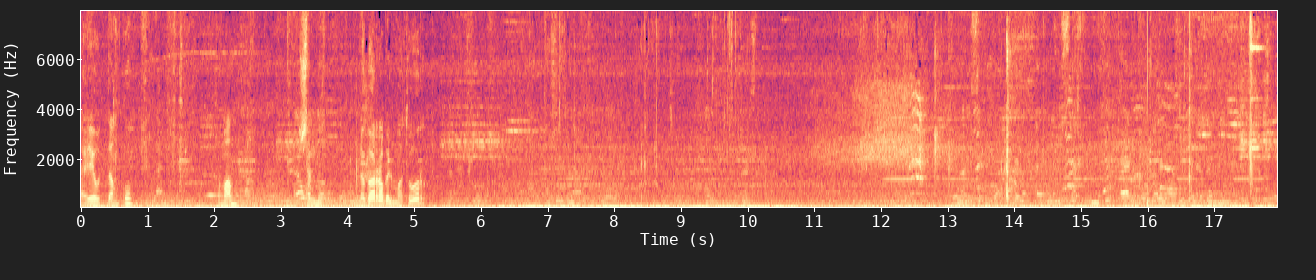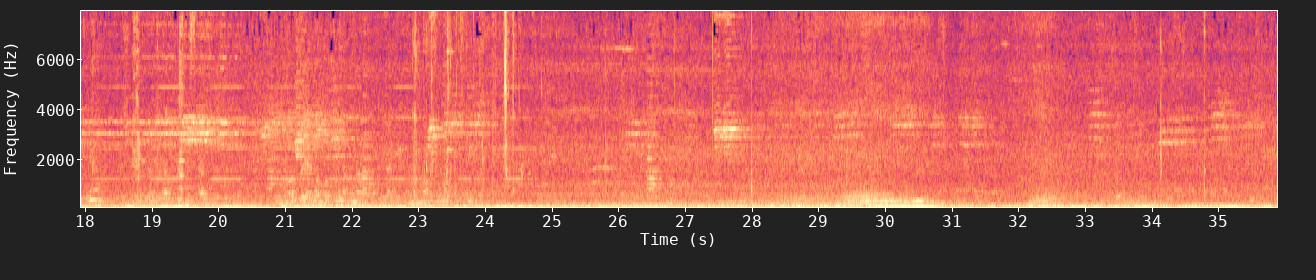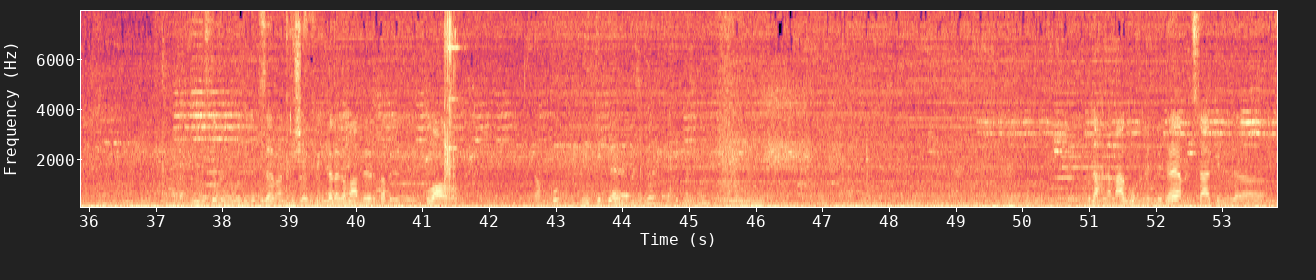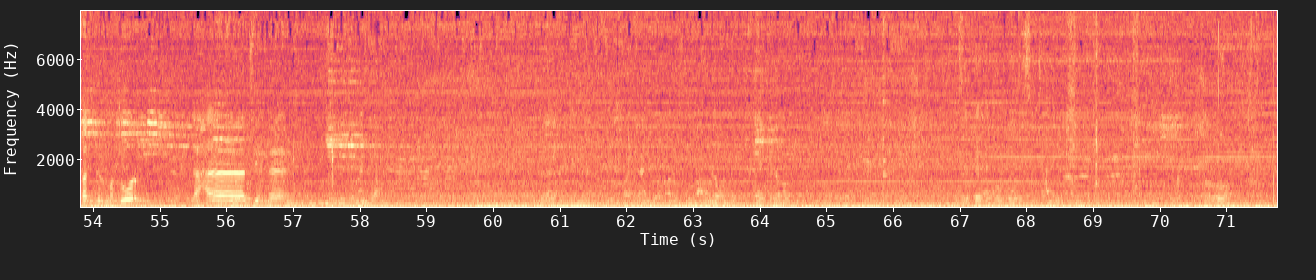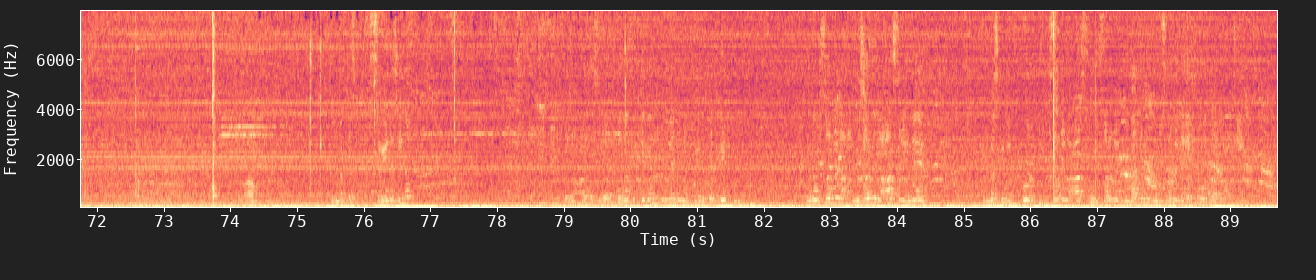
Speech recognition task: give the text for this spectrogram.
أهي قدامكم. تمام. عشان نجرب الموتور. كده إحنا معاكم من البداية من ساعة ال- فك الموتور لحد النهاية اهو تمام السيدة زينب ده أنا كنت جنب من جنب جدا كنا نصلي نصلي العصر هناك في المسجد الكردي نصلي العصر ونصلي المغرب ونصلي العشاء والله العظيم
